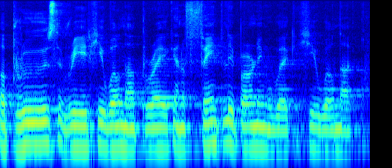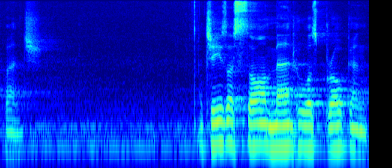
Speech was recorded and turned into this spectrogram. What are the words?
a bruised reed he will not break, and a faintly burning wick he will not quench. Jesus saw a man who was broken,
